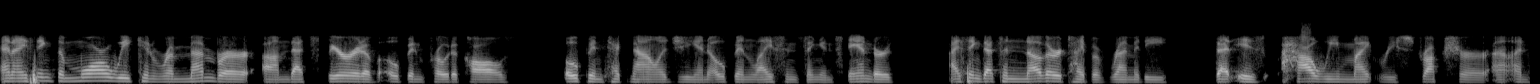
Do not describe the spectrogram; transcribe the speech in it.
And I think the more we can remember um, that spirit of open protocols open technology and open licensing and standards, I think that's another type of remedy that is how we might restructure uh, and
